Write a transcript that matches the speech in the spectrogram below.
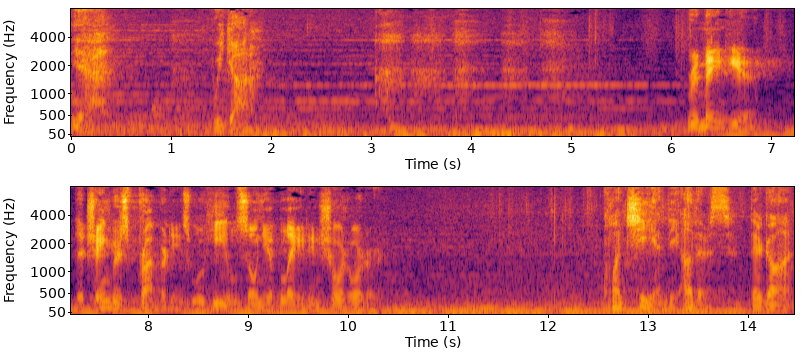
Yeah. We got him. Remain here. The Chamber's properties will heal Sonya Blade in short order. Quan Chi and the others, they're gone.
